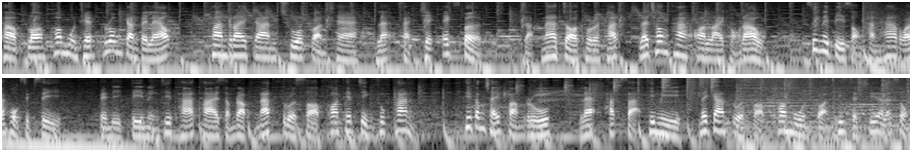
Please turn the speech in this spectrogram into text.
ข่าวปลอมข้อมูลเท็จร่วมกันไปแล้ว ผ่านรายการชัวร์ก่อนแชร์ และ Fact Check Expert จากหน้าจอโทรทัศน์และช่องทางออนไลน์ของเรา ซึ่งในปี 2564 เป็นอีกปีหนึ่งที่ท้าทายสำหรับนักตรวจสอบข้อเท็จจริงทุกท่าน ที่ต้องใช้ความรู้และทักษะที่มีในการตรวจสอบข้อมูลก่อนที่จะเชื่อและส่ง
